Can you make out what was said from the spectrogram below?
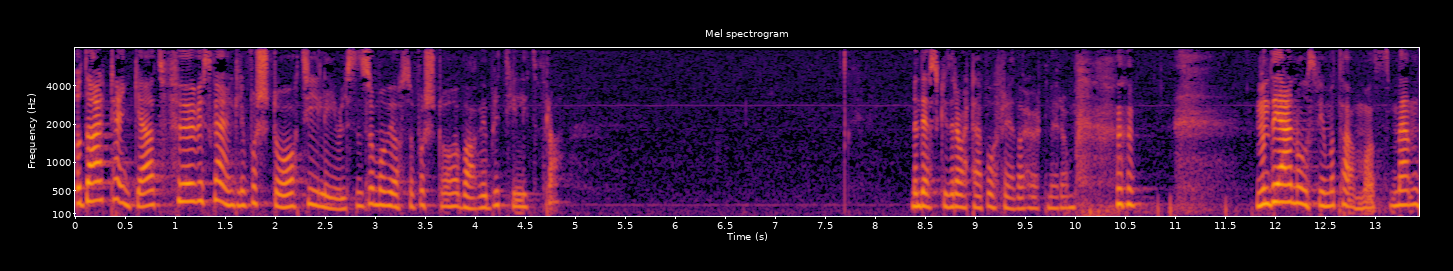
Og der tenker jeg at Før vi skal egentlig forstå tilgivelsen, så må vi også forstå hva vi blir tilgitt fra. Men det skulle dere vært her på fredag og hørt mer om. Men det er noe som vi må ta med oss. Men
